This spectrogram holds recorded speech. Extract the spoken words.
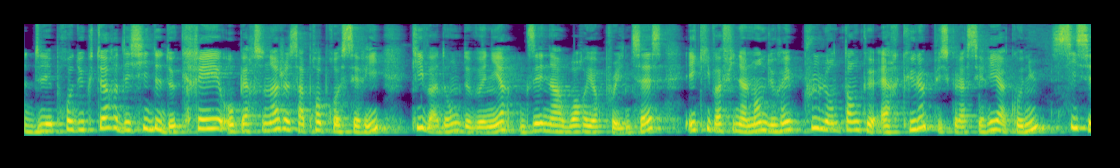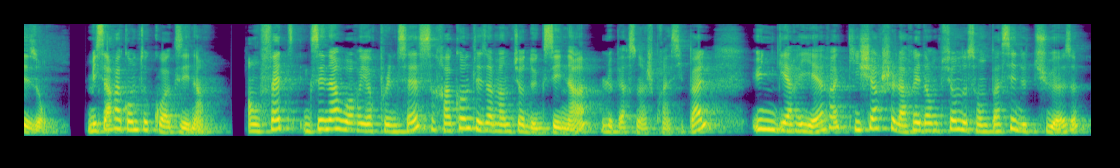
les producteurs décident de créer au personnage sa propre série, qui va donc devenir Xena Warrior Princess, et qui va finalement durer plus longtemps que Hercule, puisque la série a connu six saisons. Mais ça raconte quoi, Xena? En fait, Xena Warrior Princess raconte les aventures de Xena, le personnage principal, une guerrière qui cherche la rédemption de son passé de tueuse,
